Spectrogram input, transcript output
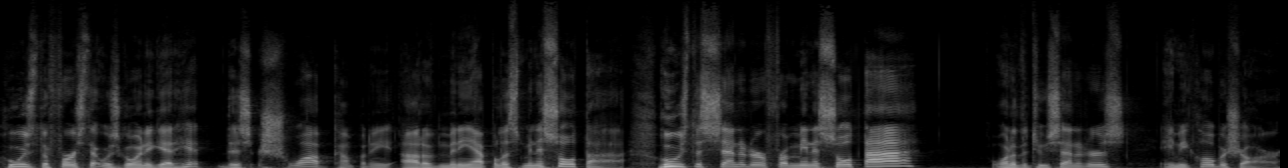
who was the first that was going to get hit? This Schwab company out of Minneapolis, Minnesota. Who's the senator from Minnesota? One of the two senators, Amy Klobuchar.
